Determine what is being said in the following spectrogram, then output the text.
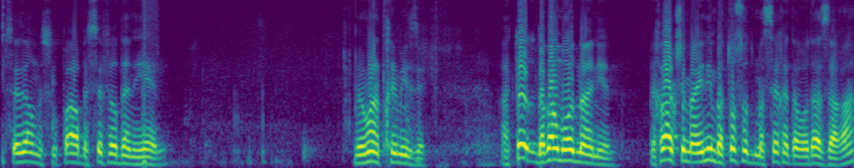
בסדר? מסופר בספר דניאל. ובואו נתחיל מזה. דבר מאוד מעניין. בכלל כשמעיינים בתוספות במסכת עבודה זרה,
